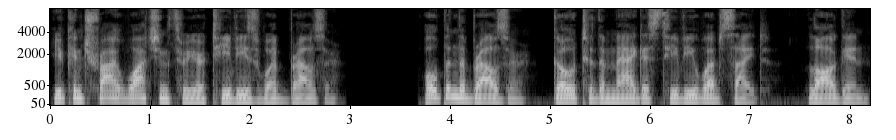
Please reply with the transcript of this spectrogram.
you can try watching through your TV's web browser. Open the browser, go to the Magis TV website, log in,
